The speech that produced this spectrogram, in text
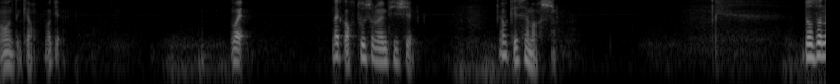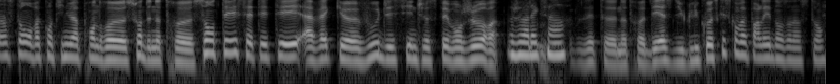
Oh, D'accord, ok. Ouais. D'accord, tout sur le même fichier. Ok, ça marche. Dans un instant, on va continuer à prendre soin de notre santé cet été avec euh, vous, Jessie Inchospé. Bonjour. Bonjour Alexandre. Vous êtes euh, notre déesse du glucose. Qu'est-ce qu'on va parler dans un instant?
